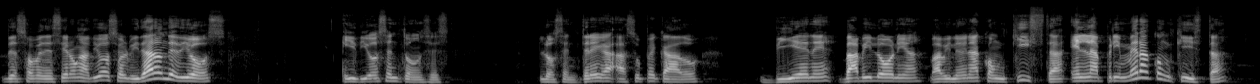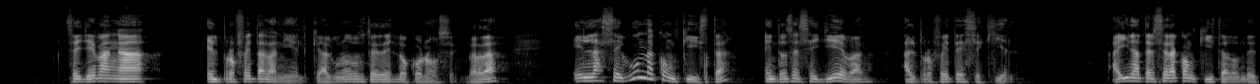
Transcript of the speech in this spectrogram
desobedecieron a Dios, se olvidaron de Dios y Dios entonces los entrega a su pecado, viene Babilonia, Babilonia conquista. En la primera conquista se llevan a el profeta Daniel, que algunos de ustedes lo conocen, ¿verdad? En la segunda conquista, entonces se llevan al profeta Ezequiel. Hay una tercera conquista donde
